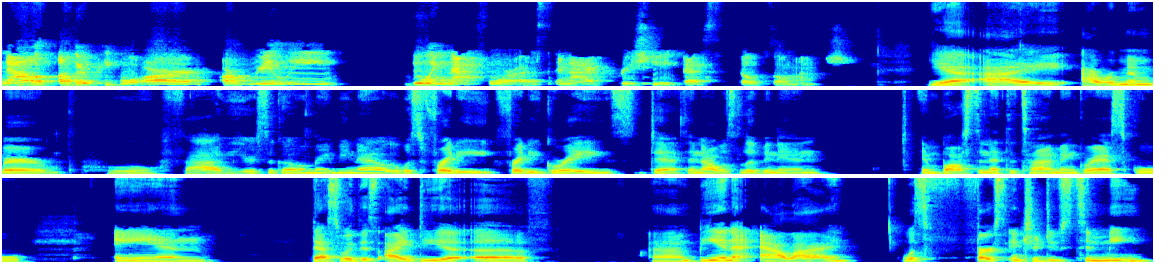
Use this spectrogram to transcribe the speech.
now other people are are really doing that for us, and I appreciate that so so much. Yeah, I I remember ooh, five years ago, maybe now. It was Freddie Freddie Gray's death, and I was living in in Boston at the time in grad school, and that's where this idea of um, being an ally was first introduced to me.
